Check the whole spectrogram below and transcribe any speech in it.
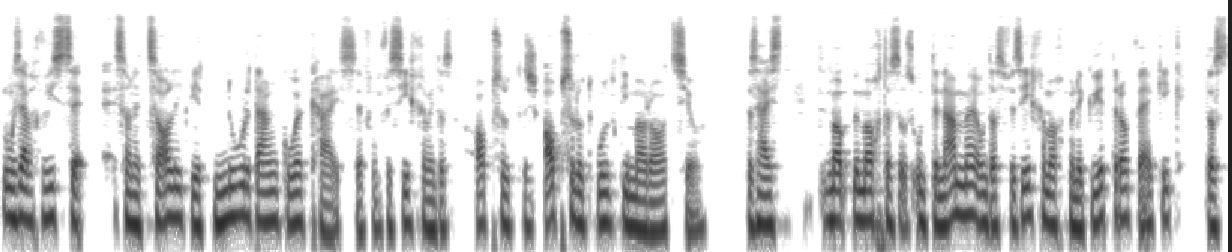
Man muss einfach wissen, so eine Zahlung wird nur dann gut geheissen vom Versicherer, wenn das absolut, das ist absolut Ultima Ratio. Das heißt, man, man macht das als Unternehmen und als Versicherer macht man eine Güterabwägung, dass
